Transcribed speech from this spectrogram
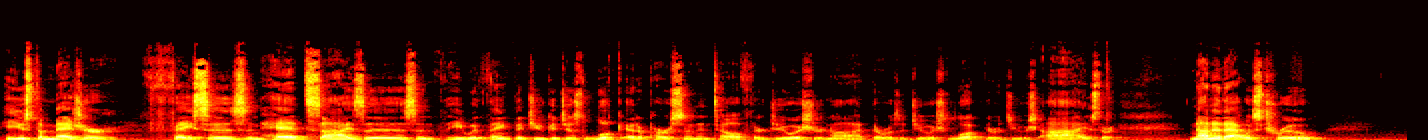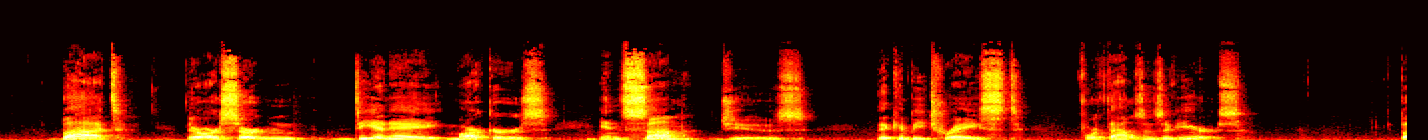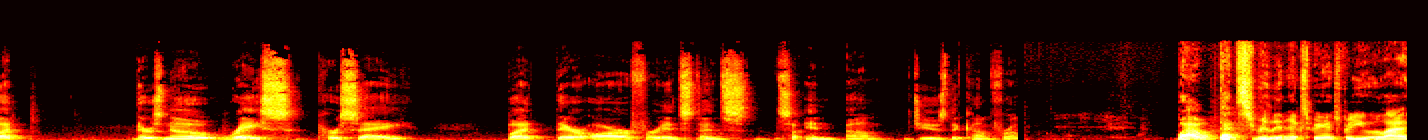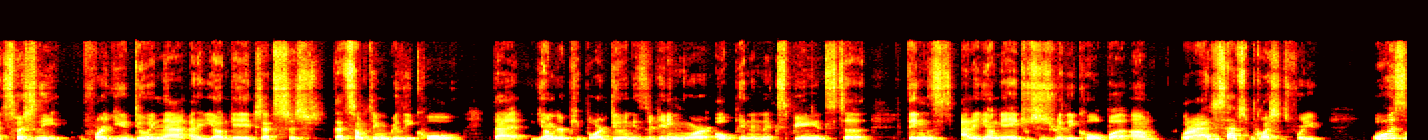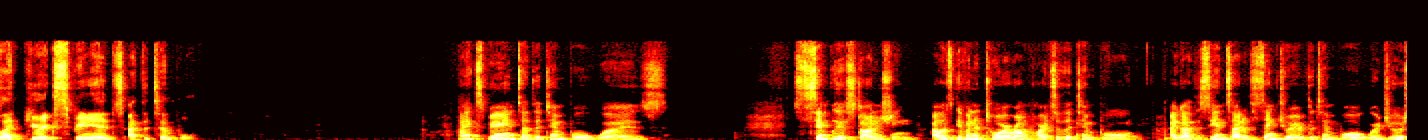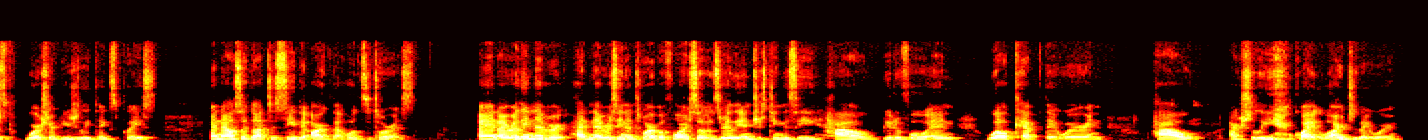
He used to measure faces and head sizes, and he would think that you could just look at a person and tell if they're Jewish or not. There was a Jewish look, there were Jewish eyes. There, none of that was true. But there are certain DNA markers in some Jews that can be traced for thousands of years. But there's no race per se, but there are, for instance, in um, Jews that come from Wow, that's really an experience for you, Eli. Especially for you doing that at a young age. That's just that's something really cool that younger people are doing. Is they're getting more open and experienced to things at a young age, which is really cool. But um, Laura, I just have some questions for you. What was like your experience at the temple? My experience at the temple was simply astonishing. I was given a tour around parts of the temple I got to see inside of the sanctuary of the temple where Jewish worship usually takes place, and I also got to see the ark that holds the Torahs. And I really never had never seen a Torah before, so it was really interesting to see how beautiful and well kept they were, and how actually quite large they were.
